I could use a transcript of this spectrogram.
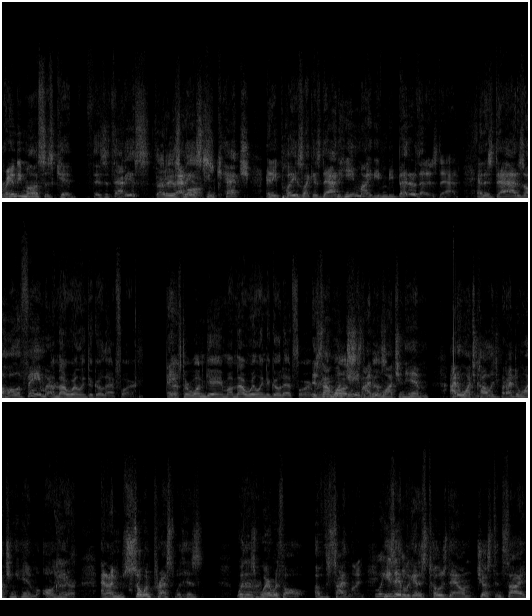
Randy Moss's kid is it Thaddeus? Thaddeus Moss. can catch, and he plays like his dad. He might even be better than his dad, and his dad is a Hall of Famer. I'm not willing to go that far. Hey. After one game, I'm not willing to go that far. It's Randy not one Moss is game. the I've been best. watching him. I don't watch college, but I've been watching him all year, and I'm so impressed with his with his wherewithal of the sideline. What He's year able to get his toes down just inside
